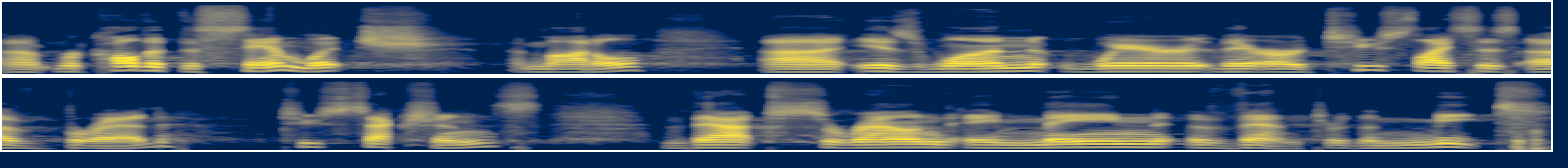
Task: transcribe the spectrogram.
Uh, recall that the sandwich model uh, is one where there are two slices of bread, two sections, that surround a main event or the meat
